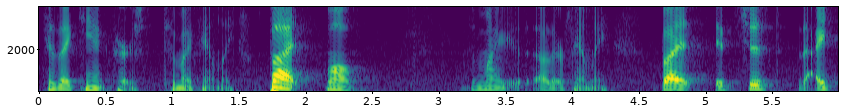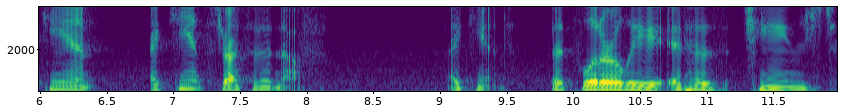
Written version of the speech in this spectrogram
because I can't curse to my family. But, well, it's my other family. But it's just I can't I can't stress it enough. I can't. It's literally it has changed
